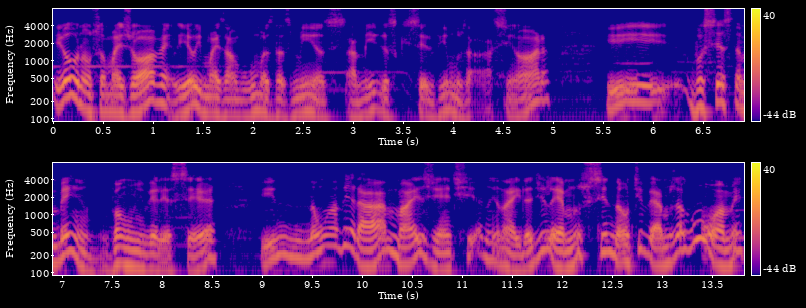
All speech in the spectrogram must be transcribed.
Eu não sou mais jovem, eu e mais algumas das minhas amigas que servimos a senhora, e vocês também vão envelhecer e não haverá mais gente na ilha de Lemnos se não tivermos algum homem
